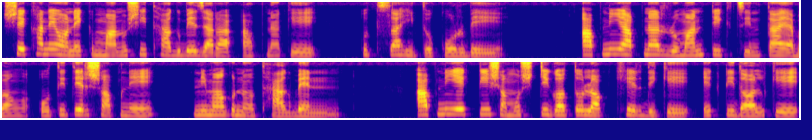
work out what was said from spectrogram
সেখানে অনেক মানুষই থাকবে যারা আপনাকে উৎসাহিত করবে। আপনি আপনার রোমান্টিক চিন্তা এবং অতীতের স্বপ্নে নিমগ্ন থাকবেন। আপনি একটি সমষ্টিগত লক্ষ্যের দিকে একটি দলকে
